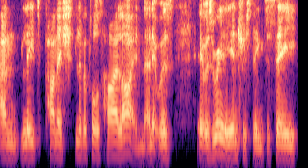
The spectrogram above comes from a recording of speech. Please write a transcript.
and Leeds punished Liverpool's high line, and it was it was really interesting to see.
